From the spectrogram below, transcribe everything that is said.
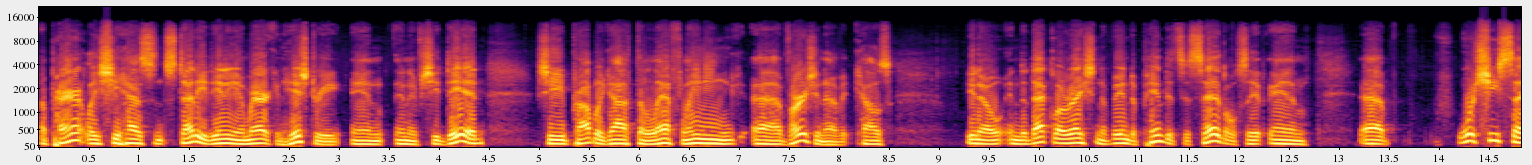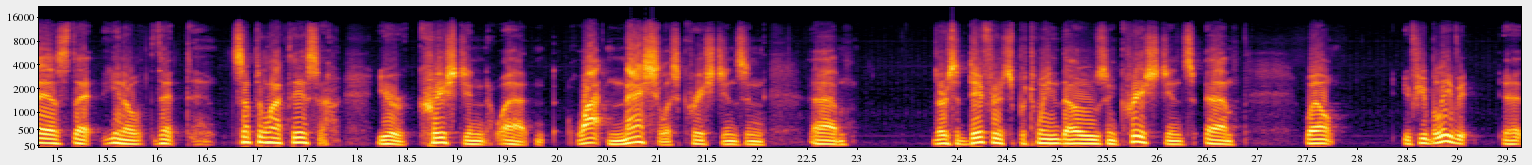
apparently she hasn't studied any American history, and and if she did, she probably got the left leaning uh, version of it because. You know, in the Declaration of Independence, it settles it, and uh, where she says that you know that something like this, you're Christian, uh, white nationalist Christians, and um, there's a difference between those and Christians. Um, well, if you believe it, uh,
